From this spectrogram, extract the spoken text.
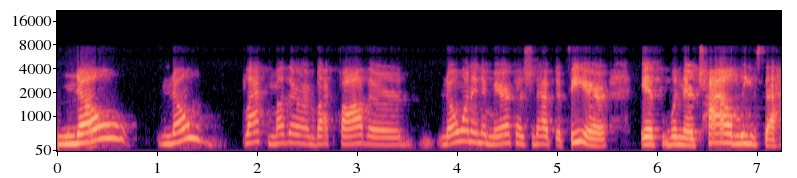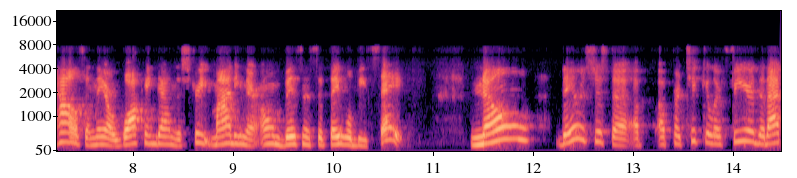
no, no black mother and black father, no one in America should have to fear if when their child leaves the house and they are walking down the street minding their own business that they will be safe. No there is just a, a, a, particular fear that I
